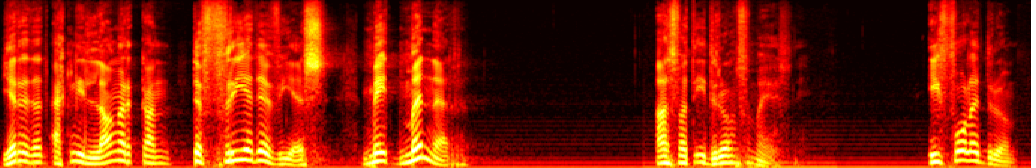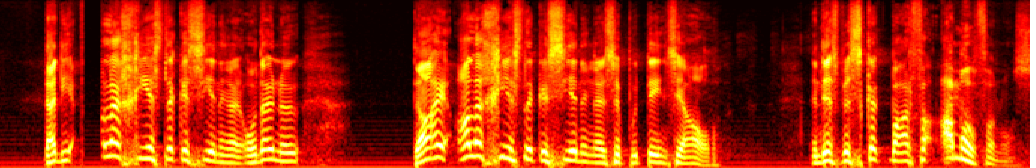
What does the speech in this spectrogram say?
Heere, dat ek nie langer kan tevrede wees met minder as wat die droom vir my is nie. Die volle droom. Dat die alle geestelike sieninge, onthou nou, die alle geestelike sieninge is een potentiaal. En dit is beskikbaar vir amal van ons.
